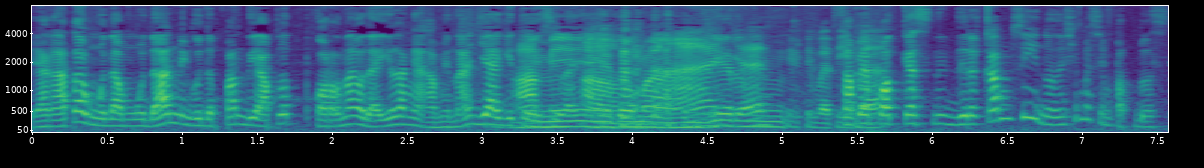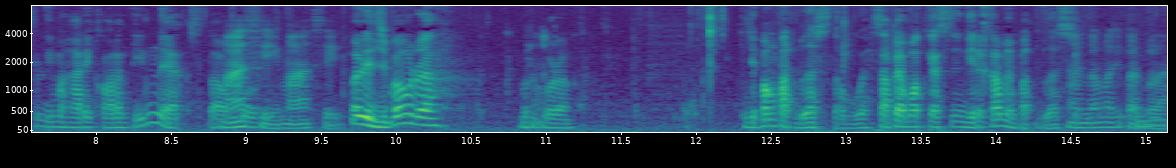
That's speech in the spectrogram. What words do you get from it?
Ya nggak tahu mudah-mudahan minggu depan diupload Corona udah hilang ya. Amin aja gitu Amin, istilahnya. itu mah, anjir. Sampai podcast ini direkam sih Indonesia masih 14 lima hari karantina ya setahu masih masih. Oh, di Jepang udah berkurang. Jepang 14 tau gue Sampai podcast ini direkam ya 14 nonton masih 14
